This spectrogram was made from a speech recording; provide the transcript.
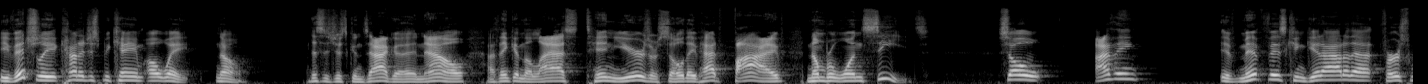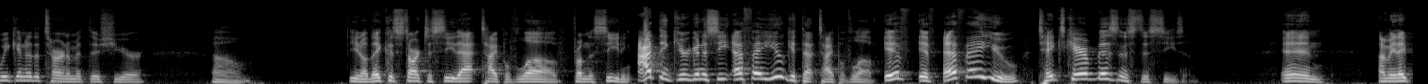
eventually it kind of just became, oh, wait, no, this is just Gonzaga. And now I think in the last 10 years or so, they've had five number one seeds. So I think if Memphis can get out of that first weekend of the tournament this year, um, you know, they could start to see that type of love from the seeding. I think you're going to see FAU get that type of love. If if FAU takes care of business this season, and I mean they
